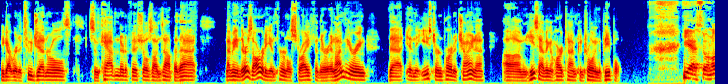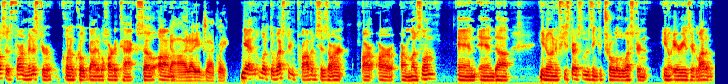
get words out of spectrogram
He got rid of two generals, some cabinet officials on top of that. I mean, there's already internal strife in there, and I'm hearing that in the eastern part of China, um, he's having a hard time controlling the people. Yeah. So, and also his foreign minister, quote unquote, died of a heart attack. So, um, yeah, I know exactly. Yeah. Look, the western provinces aren't are are are Muslim, and and uh, you know, and if he starts losing control of the western you know areas there a lot of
